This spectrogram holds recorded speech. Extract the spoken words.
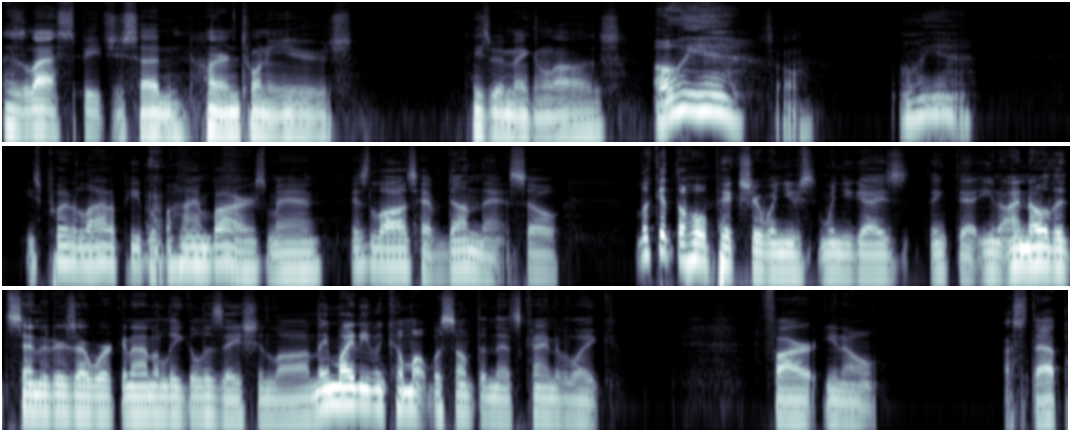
his last speech, he said 120 years. He's been making laws, Oh yeah, so Oh yeah. He's put a lot of people behind bars, man. His laws have done that. So look at the whole picture when you when you guys think that, you know, I know that senators are working on a legalization law and they might even come up with something that's kind of like far, you know, a step.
